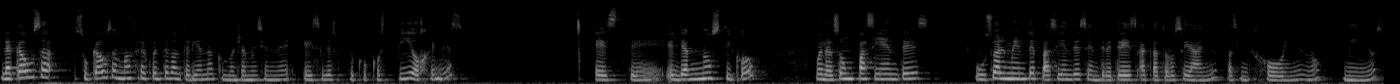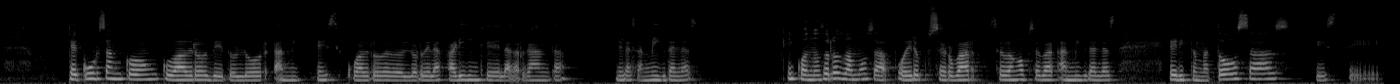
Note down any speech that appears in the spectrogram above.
La causa, su causa más frecuente bacteriana, como ya mencioné, es el Streptococcus piógenes. Este, el diagnóstico, bueno, son pacientes, usualmente pacientes entre 3 a 14 años, pacientes jóvenes, ¿no? Niños, que cursan con cuadro de dolor, es cuadro de dolor de la faringe, de la garganta, de las amígdalas. Y cuando nosotros vamos a poder observar, se van a observar amígdalas eritomatosas, este,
